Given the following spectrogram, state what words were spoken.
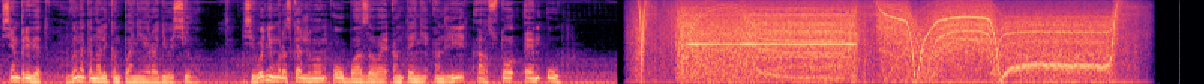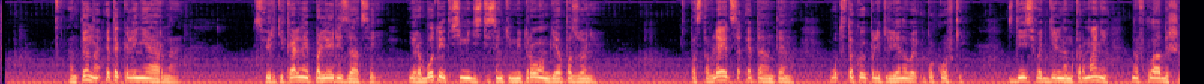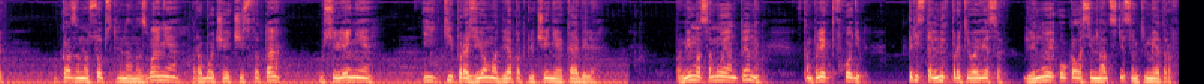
Всем привет! Вы на канале компании Радиосила. Сегодня мы расскажем вам о базовой антенне Anli A100MU. Антенна это коллинеарная, с вертикальной поляризацией и работает в 70-сантиметровом диапазоне. Поставляется эта антенна вот в такой полиэтиленовой упаковке. Здесь в отдельном кармане на вкладыше указано собственное название, рабочая частота, усиление и тип разъема для подключения кабеля. Помимо самой антенны в комплект входит три стальных противовеса длиной около 17 см,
